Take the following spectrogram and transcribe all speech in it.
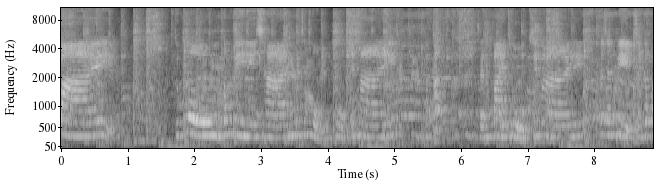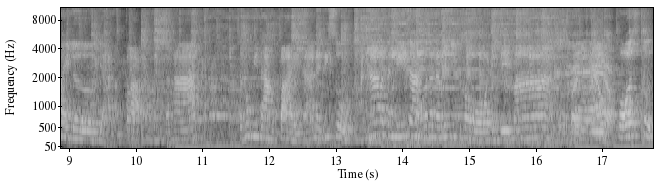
ไป ทุกมุมต้องมีฉันฉันหมุนถูกใช่ไหม ฉันไปถูกใช่ไหม ถ้าฉันผิดฉันก็ไปเลยอย่าหันหลังกลับนะคะจะต้องมีทางไปนะในที่สุดหันหน้ามาทางนี้จ้ะเพราะฉะนั้นไม่มีโคนดีมากไปเรียบแล้วโพสต์สุด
